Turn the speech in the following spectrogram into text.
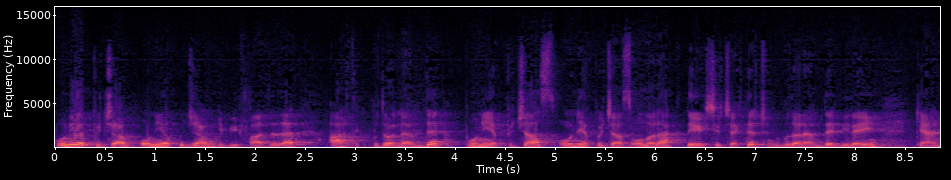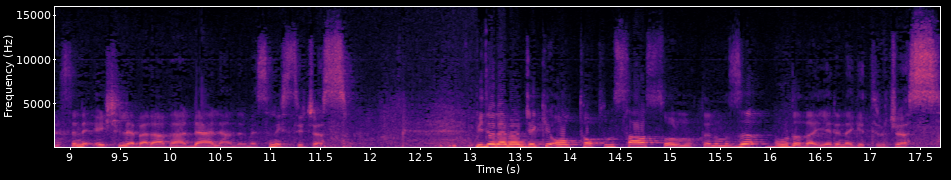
bunu yapacağım, onu yapacağım gibi ifadeler artık bu dönemde bunu yapacağız, onu yapacağız olarak değişecektir. Çünkü bu dönemde bireyin kendisini eşiyle beraber değerlendirmesini isteyeceğiz. Bir dönem önceki o toplumsal sorumluluklarımızı burada da yerine getireceğiz.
